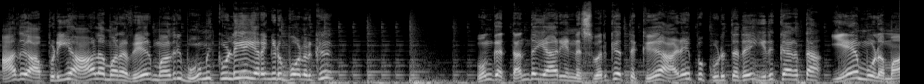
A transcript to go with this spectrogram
அது அப்படியே ஆலமர வேர் மாதிரி பூமிக்குள்ளேயே இறங்கிடும் போல இருக்கு. உங்க தந்தையார் என்ன ஸ்வர்க்கத்துக்கு அழைப்பு கொடுத்ததே இதுக்காகத்தான். ஏன் மூலமா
